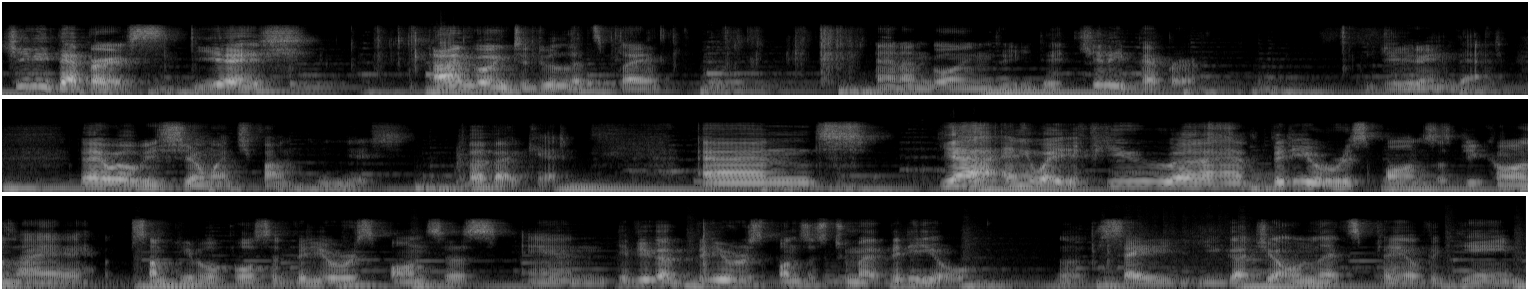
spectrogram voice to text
chili peppers. Yes, I'm going to do let's play, and I'm going to eat a chili pepper during that. That will be so much fun. Yes. Bye bye, cat. And yeah, anyway, if you uh, have video responses, because I some people posted video responses, and if you got video responses to my video, say you got your own let's play of a game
